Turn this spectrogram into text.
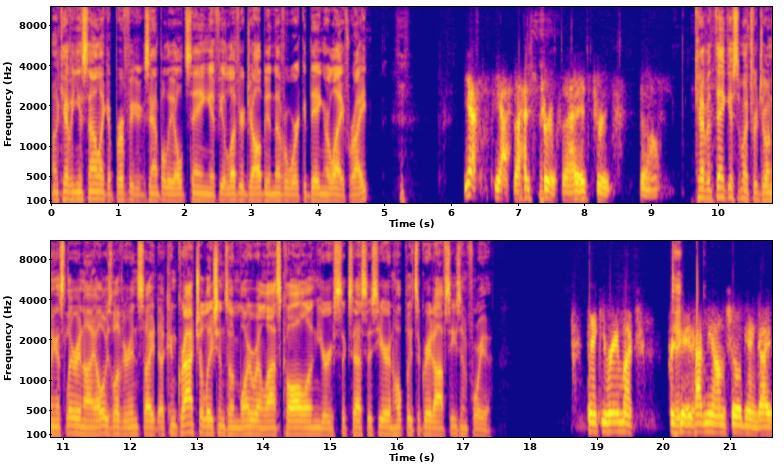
Oh, Kevin, you sound like a perfect example of the old saying: "If you love your job, you'll never work a day in your life." Right? Yes, yes, that is true. that is true. So. Kevin, thank you so much for joining us. Larry and I always love your insight. Uh, congratulations on Moira and last call and your success this year, and hopefully it's a great off season for you. Thank you very much. Appreciate Take- having me on the show again, guys.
